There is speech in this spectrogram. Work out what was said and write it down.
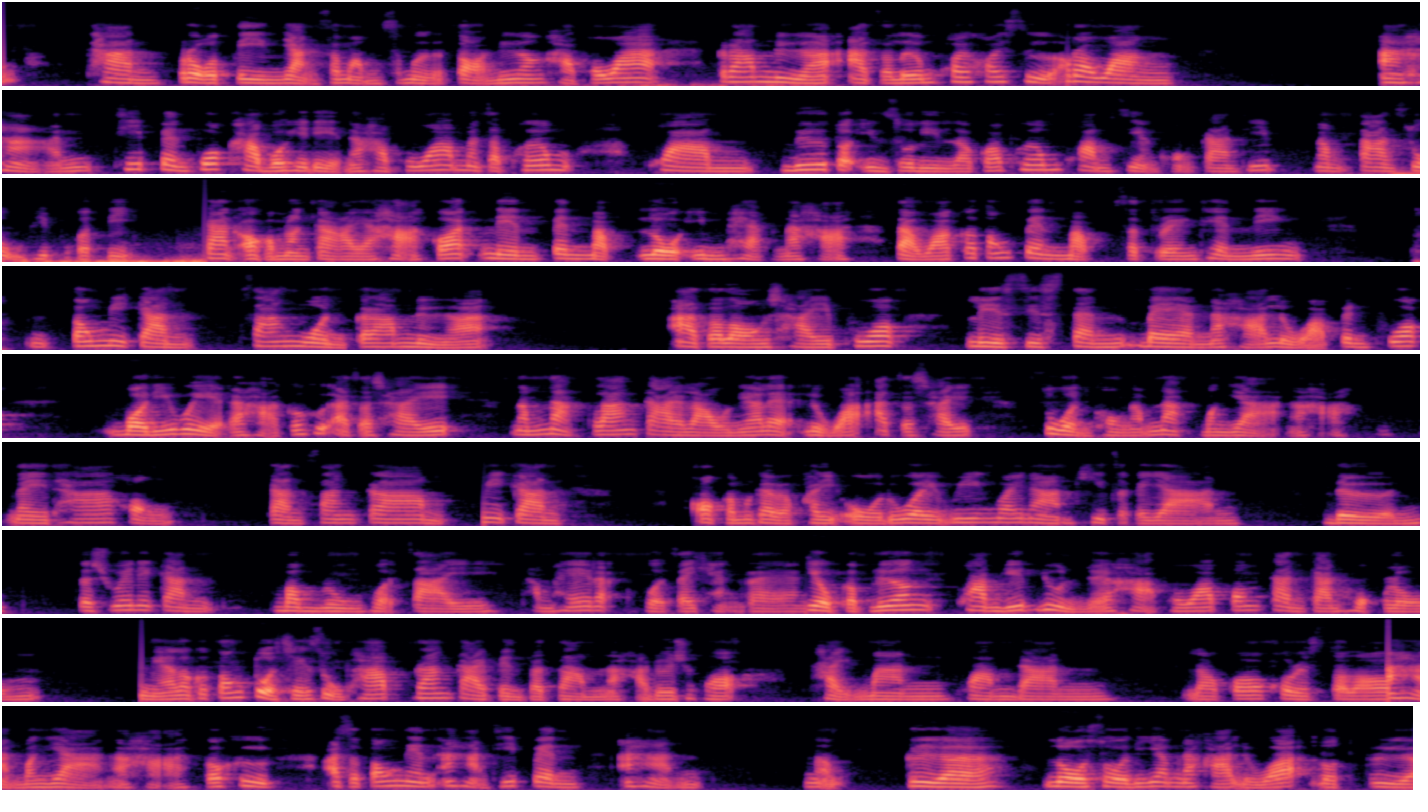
ทานโปรตีนอย่างสม่ำเสมอต่อเนื่องค่ะ เพราะว่ากล้ามเนื้ออาจจะเริ่มค่อยๆ เสื่อมระวังอาหารที่เป็นพวกคาร์โบไฮเดรตนะคะ เพราะว่ามันจะเพิ่มความดื้อต่ออินซูลิน แล้วก็เพิ่มความเสี่ยงของการที่น้ำตาลสูงผิดปกติ การออกกำลังกายอะค่ะ ก็เน้นเป็นแบบ low impact นะคะ แต่ว่าก็ต้องเป็นแบบ strength training ต้องมีการสร้างมวลกล้ามเนื้อ อาจจะลองใช้พวก resistance band นะคะ หรือว่าเป็นพวก body weight อะค่ะก็คืออาจจะใช้น้ำหนักร่างกายเราเนี่ยแหละ หรือว่าอาจจะใช้ส่วนของน้ำหนักบางอย่างอะคะ ในท่าของการสร้างกล้าม มีการออกกำลังกายแบบคาร์ดิโอด้วยวิ่งว่ายน้ำขี่จักรยาน เดิน จะช่วยในการบำรุงหัวใจทำให้หัวใจแข็งแรง เกี่ยวกับเรื่องความยืดหยุ่นด้วยค่ะ เพราะว่าป้องกันการหกล้มอย่างเงี้เราก็ต้องตรวจเช็กสุขภาพร่างกายเป็นประจำนะคะ โดยเฉพาะไขมัน ความดัน แล้วก็คอเลสเตอรอลอาหารบางอย่างอะคะ ก็คือ อาจจะต้องเน้นอาหารที่เป็นอาหารน้ำเกลือ low sodium นะคะ หรือว่าลดเกลือ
